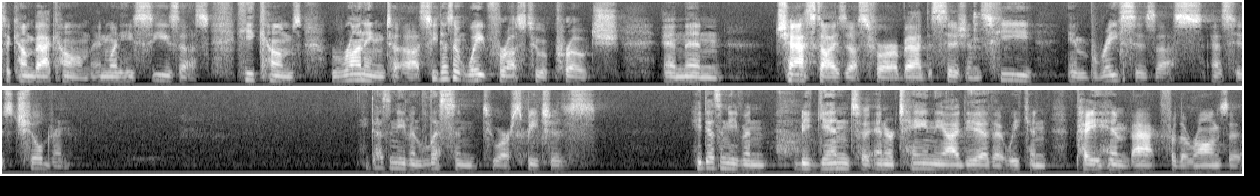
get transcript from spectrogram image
to come back home. And when he sees us, he comes running to us. He doesn't wait for us to approach and then chastise us for our bad decisions. He embraces us as his children. He doesn't even listen to our speeches. He doesn't even begin to entertain the idea that we can pay him back for the wrongs that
